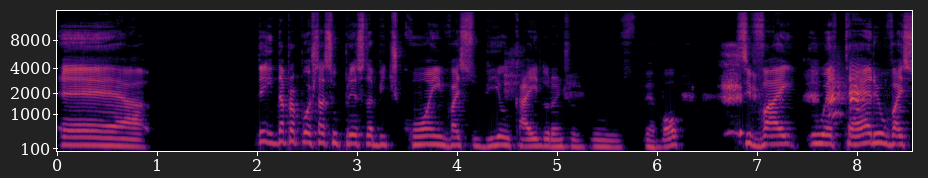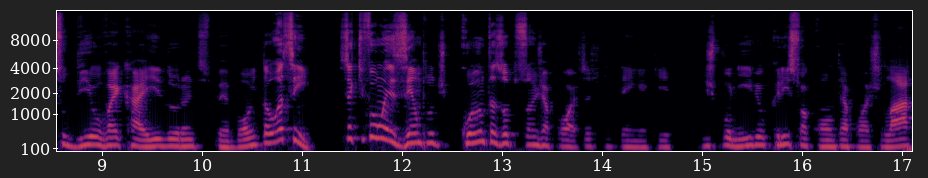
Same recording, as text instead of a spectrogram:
É. Tem, dá pra postar se o preço da Bitcoin vai subir ou cair durante o Super Bowl se vai o Ethereum vai subir ou vai cair durante o Super Bowl. Então, assim, isso aqui foi um exemplo de quantas opções de apostas que tem aqui disponível. Crie sua conta e aposte lá.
